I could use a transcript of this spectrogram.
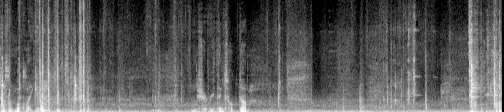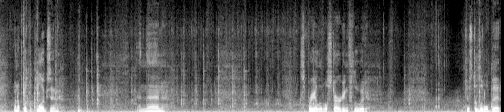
doesn't look like it sure everything's hooked up. I'm gonna put the plugs in. And then spray a little starting fluid just a little bit.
